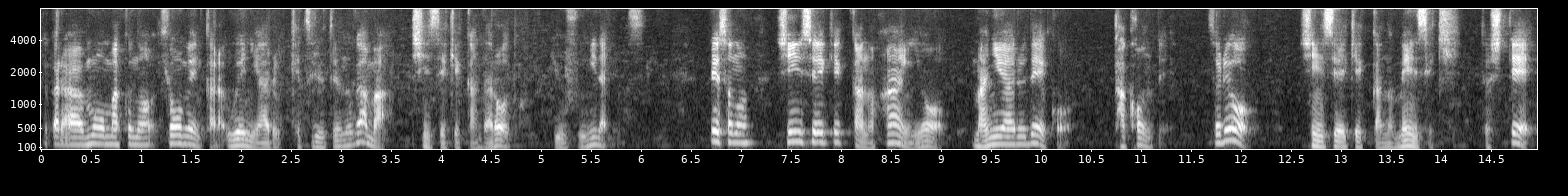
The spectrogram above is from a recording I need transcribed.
だから網膜の表面から上にある血流というのが、まあ、新生血管だろうというふうになります。で、その新生血管の範囲をマニュアルでこう囲んで、それを新生血管の面積として、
